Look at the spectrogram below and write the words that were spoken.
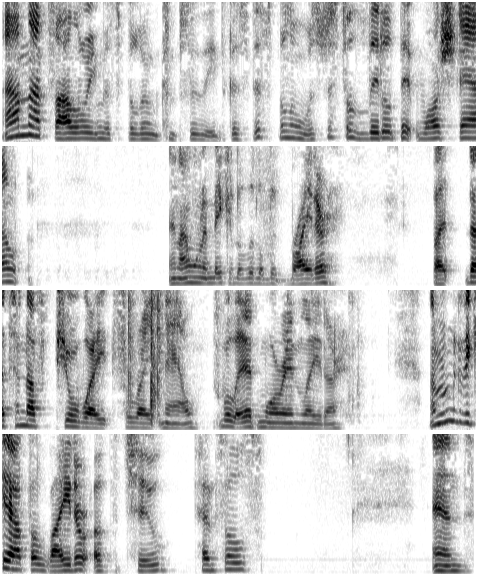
I'm not following this balloon completely because this balloon was just a little bit washed out. And I want to make it a little bit brighter. But that's enough pure white for right now. We'll add more in later. I'm going to get out the lighter of the two pencils. And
